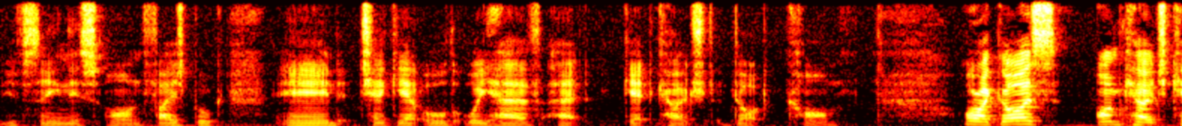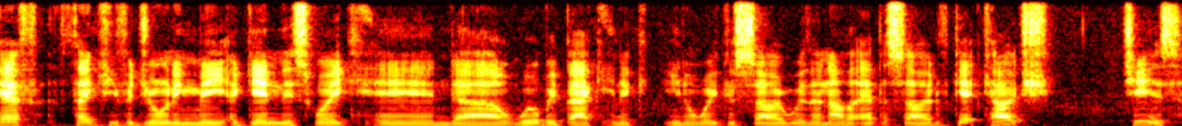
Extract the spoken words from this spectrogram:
you've seen this on Facebook, and check out all that we have at getkoachd.com. All right, guys. I'm Coach Kev. Thank you for joining me again this week, and uh, we'll be back in a, in a week or so with another episode of Get Coach. Cheers.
